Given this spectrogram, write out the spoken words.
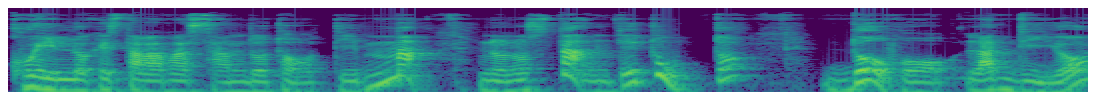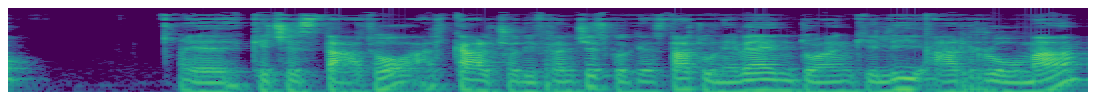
quello che stava passando Totti, ma nonostante tutto, dopo l'addio, eh, che c'è stato al calcio di Francesco, che è stato un evento anche lì a Roma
